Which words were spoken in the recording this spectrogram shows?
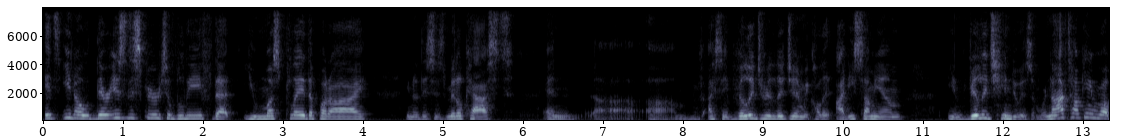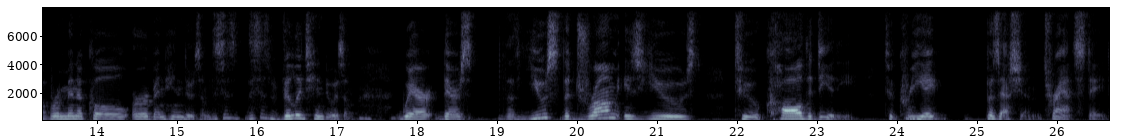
It's you know, there is the spiritual belief that you must play the parai, you know, this is middle caste and uh, um, I say village religion. We call it Adi Samyam, you know, village Hinduism. We're not talking about Brahminical urban Hinduism. This is this is village Hinduism, where there's the use. The drum is used to call the deity, to create possession, trance state.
